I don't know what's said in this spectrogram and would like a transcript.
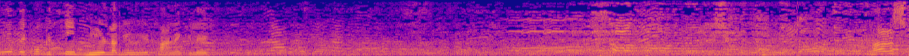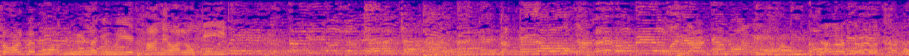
ये देखो कितनी भीड़ लगी हुई है खाने के लिए। हर स्टॉल पे बहुत भीड़ लगी हुई है खाने वालों की। चलो चलो चलो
